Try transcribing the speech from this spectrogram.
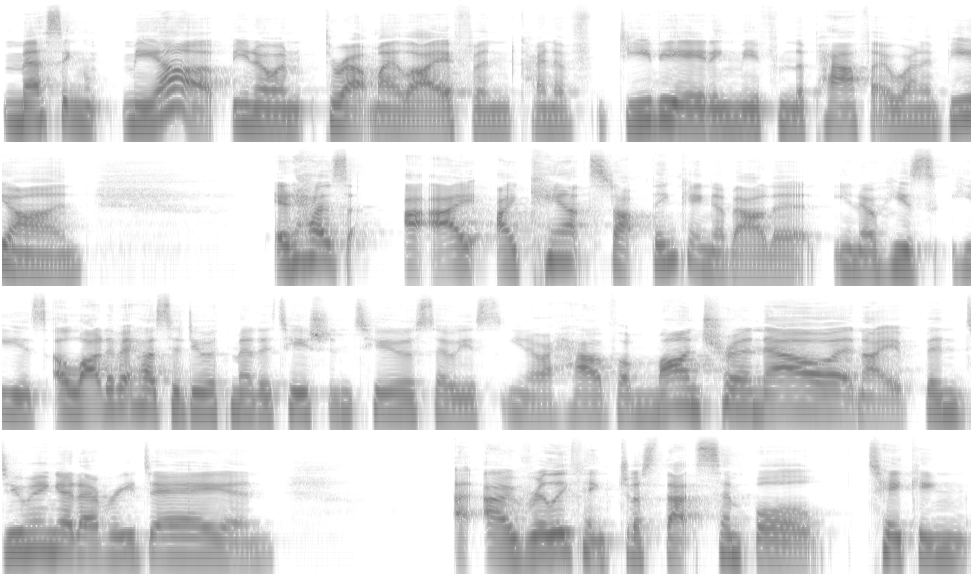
messing me up, you know, and throughout my life and kind of deviating me from the path I want to be on. It has I I can't stop thinking about it. You know, he's he's a lot of it has to do with meditation too. So he's, you know, I have a mantra now and I've been doing it every day. And I, I really think just that simple taking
